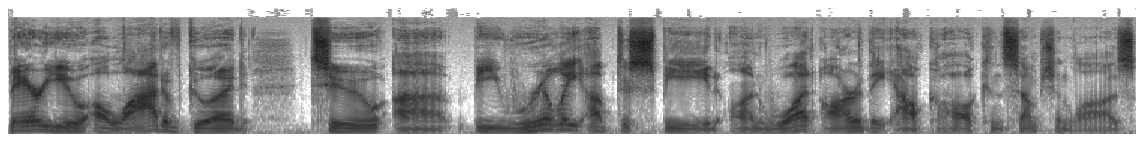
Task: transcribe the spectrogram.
bear you a lot of good to uh, be really up to speed on what are the alcohol consumption laws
